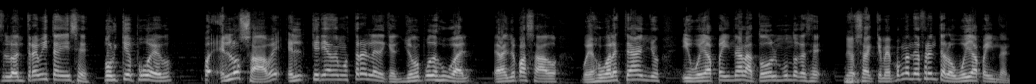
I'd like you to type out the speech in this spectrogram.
lo entrevistan y dice, ¿por qué puedo? Pues él lo sabe, él quería demostrarle de que yo no pude jugar el año pasado, voy a jugar este año y voy a peinar a todo el mundo que se. O sea, que me pongan de frente, lo voy a peinar.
